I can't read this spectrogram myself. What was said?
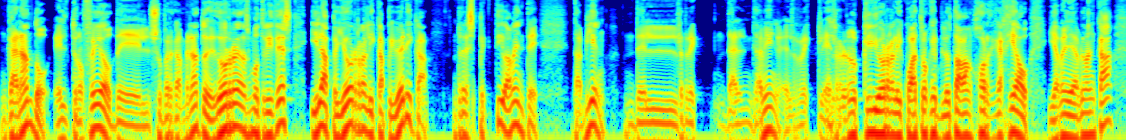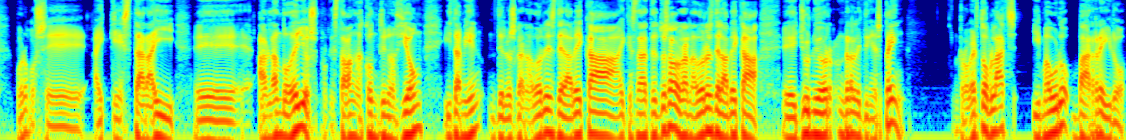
ganando el trofeo del Supercampeonato de dos ruedas motrices y la Peugeot Rally Cup Ibérica, respectivamente. También del, también el, Renault Clio Rally 4 que pilotaban Jorge Cajiao y Amelia Blanca. Bueno, pues eh, hay que estar ahí eh, hablando de ellos porque estaban a continuación y también de los ganadores de la beca, hay que estar atentos a los ganadores de la beca eh, Junior Rally Team Spain. Roberto Blach y Mauro Barreiro.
